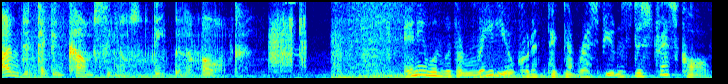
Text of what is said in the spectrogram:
I'm detecting comm signals deep in the vault. Anyone with a radio could have picked up Rasputin's distress call.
